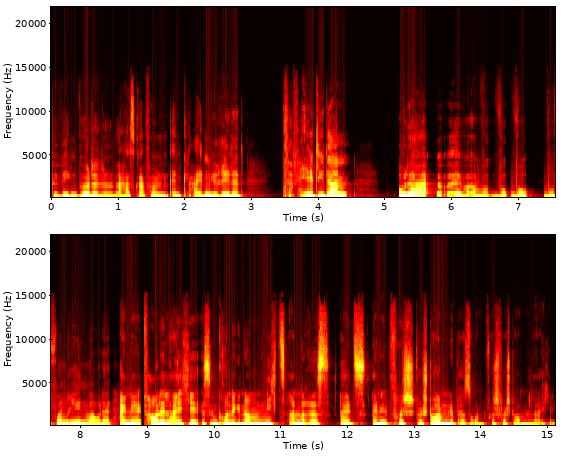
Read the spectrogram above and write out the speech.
bewegen würde, du hast gerade von Entkleiden geredet, zerfällt die dann? Oder äh, wo, wo, wovon reden wir, oder? Eine faule Leiche ist im Grunde genommen nichts anderes als eine frisch verstorbene Person, frisch verstorbene Leiche.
